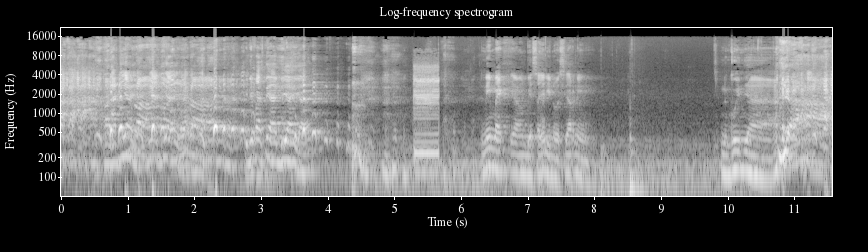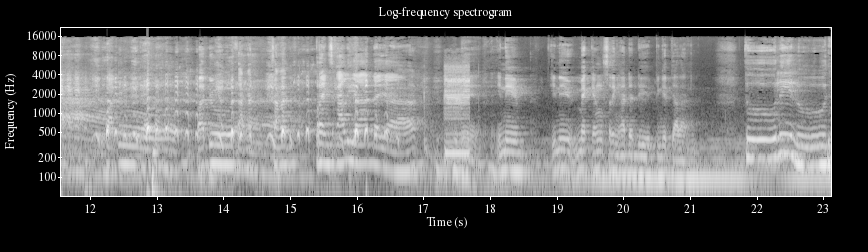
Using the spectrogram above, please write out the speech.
hadiah ya, ini hadiah ya. Ini pasti hadiah ya. Ini Mac yang biasanya di Indosiar nih. Nungguin ya. Waduh, waduh, sangat sangat prank sekali ya anda ya. Ini, ini ini Mac yang sering ada di pinggir jalan. Tulilut,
